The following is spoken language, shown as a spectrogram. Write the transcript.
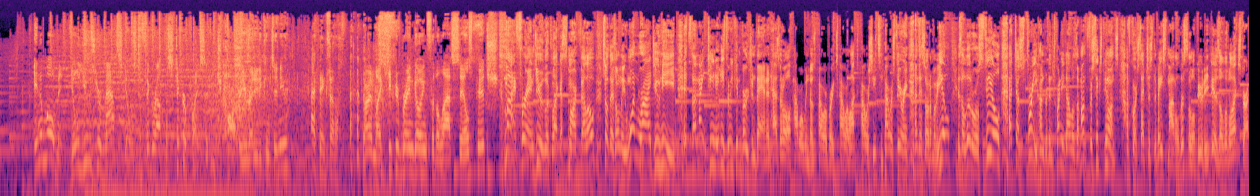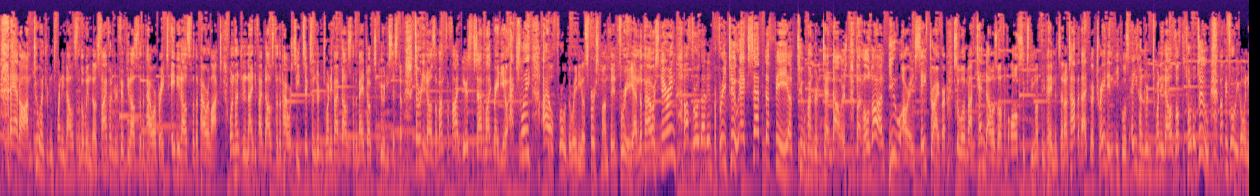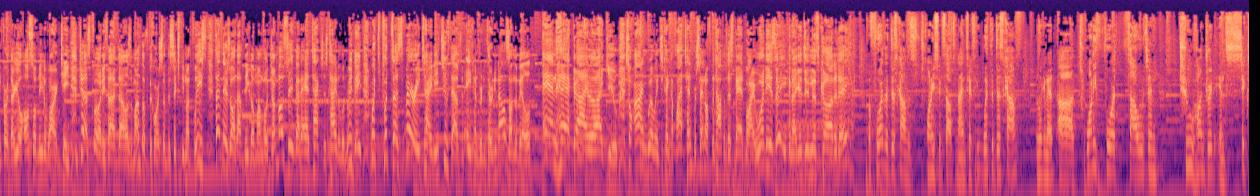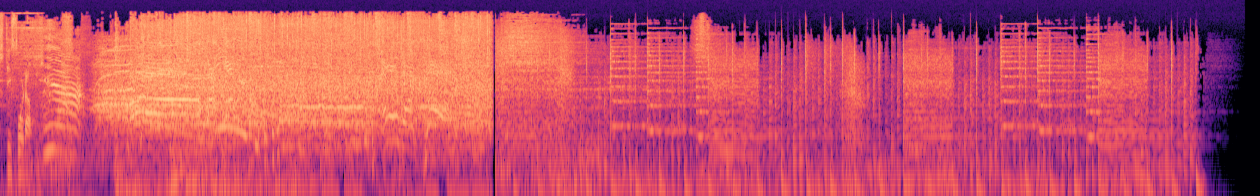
In a moment, you'll use your math skills to figure out the sticker price of each car. Are you ready to continue? I think so. All right, Mike, keep your brain going for the last sales pitch. My friend, you look like a smart fellow, so there's only one ride you need. It's the 1983 conversion van. It has it all power windows, power brakes, power locks, power seats, and power steering. And this automobile is a literal steal at just $320 a month for 60 months. Of course, that's just the base model. This little beauty is a little extra. Add on $220 for the windows, $550 for the power brakes, $80 for the power locks, $195 for the power seats, $625 for the bad dog security system, $30 a month for five years for satellite radio. Actually, I'll throw the radio's first month in free. And the power steering, I'll throw that in for free too, except a fee of $210. But hold on, you are a safe driver, so we'll knock $10 off of all 60 monthly payments. And on top of that, your trade-in equals $820 off the total too. But before we go any further, you'll also need a warranty. Just $45 a month over the course of the 60-month lease. Then there's all that legal mumbo jumbo, so you've got to add taxes, title, and rebate, which puts us very tiny $2,830 on the bill. And heck, I like you. So I'm willing to take a flat 10% off the top of this bad boy. What do you say? Can I get you in this car today? Before the discount is twenty-six thousand nine sixty. With the discount, we're looking at uh, twenty-four thousand two hundred and sixty-four dollars. Yeah!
